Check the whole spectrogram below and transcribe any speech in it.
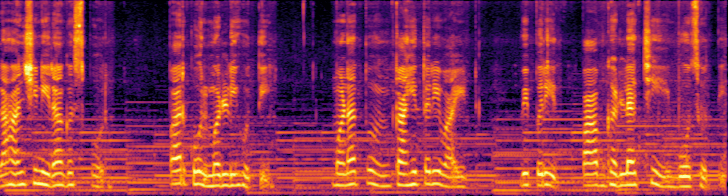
लहानशी निरागस पार कोलमडली होती. मनातून काहीतरी वाईट विपरीत पाप घडल्याची बोच होती.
